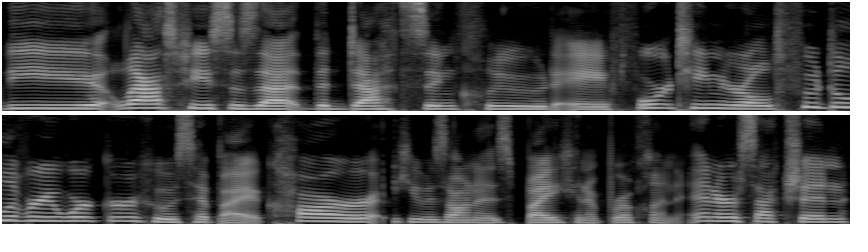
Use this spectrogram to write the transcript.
the last piece is that the deaths include a 14 year old food delivery worker who was hit by a car. He was on his bike in a Brooklyn intersection.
